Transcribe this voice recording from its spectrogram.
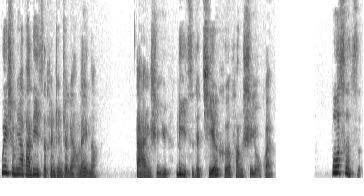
为什么要把粒子分成这两类呢？答案是与粒子的结合方式有关。玻色子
